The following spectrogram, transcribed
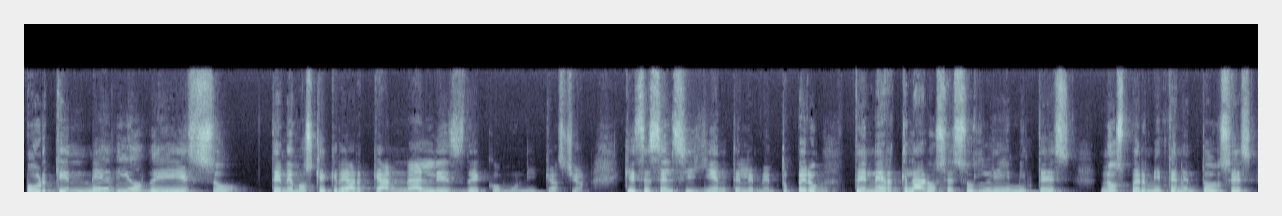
Porque en medio de eso tenemos que crear canales de comunicación, que ese es el siguiente elemento. Pero tener claros esos límites nos permiten entonces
